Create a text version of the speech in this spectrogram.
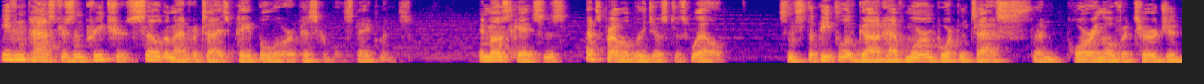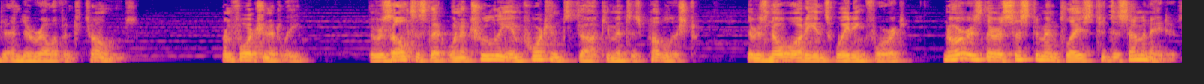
Even pastors and preachers seldom advertise papal or episcopal statements. In most cases, that's probably just as well, since the people of God have more important tasks than poring over turgid and irrelevant tomes. Unfortunately, the result is that when a truly important document is published, there is no audience waiting for it, nor is there a system in place to disseminate it.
